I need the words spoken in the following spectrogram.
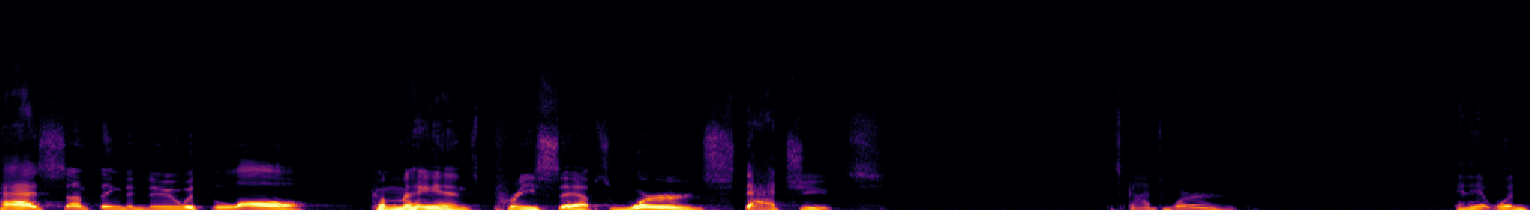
has something to do with the law, commands, precepts, words, statutes. It's God's Word. And it would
